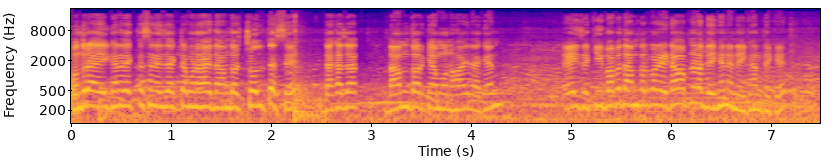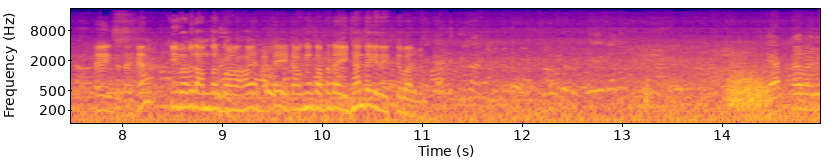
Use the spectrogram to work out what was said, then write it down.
বন্ধুরা, এইখানে দেখতেছেন এই যে একটা মনে হয় দাম দর চলতেছে। দেখা যাক দাম দর কেমন হয়, দেখেন। এই যে কীভাবে দাম দর করে এটাও আপনারা দেখে নেন এইখান থেকে। এই যে দেখেন, কীভাবে দাম দর করা হয় হাটে, এটাও কিন্তু আপনারা এইখান থেকে দেখতে পারবেন। একটা বাইরে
